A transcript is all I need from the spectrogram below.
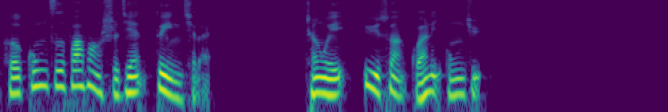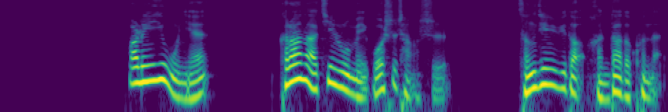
和工资发放时间对应起来，成为预算管理工具。二零一五年，克拉纳进入美国市场时，曾经遇到很大的困难，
